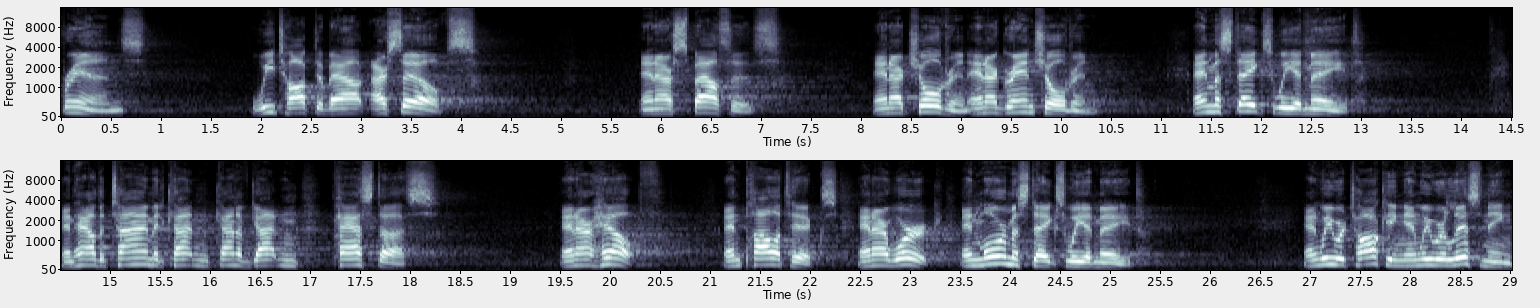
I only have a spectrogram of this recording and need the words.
friends, we talked about ourselves. and our spouses and our children and our grandchildren and mistakes we had made and how the time had kind of gotten past us and our health and politics and our work and more mistakes we had made. And we were talking and we were listening,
